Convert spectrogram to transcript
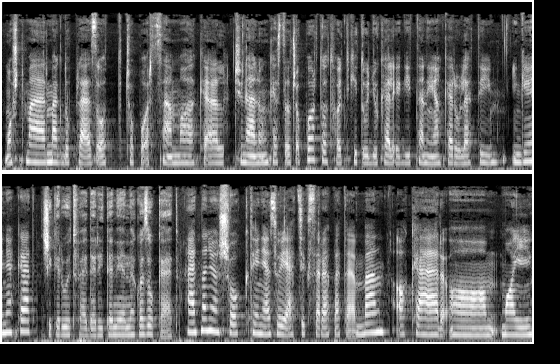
most már megduplázott csoportszámmal kell csinálnunk ezt a csoportot, hogy ki tudjuk elégíteni a kerületi igényeket. Sikerült felderíteni ennek az okát? Hát nagyon sok tényező játszik szerepet ebben, akár a mai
